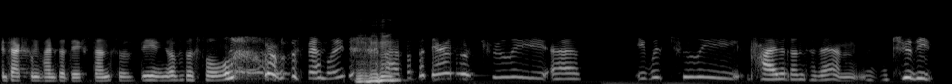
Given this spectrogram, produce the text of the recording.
in fact sometimes at the expense of being of the soul or of the family mm-hmm. uh, but but theirs was truly uh, it was truly private unto them to the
